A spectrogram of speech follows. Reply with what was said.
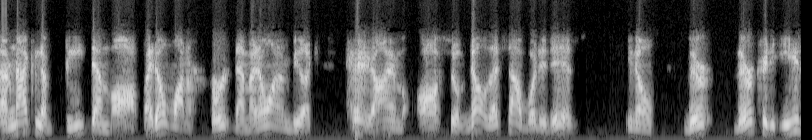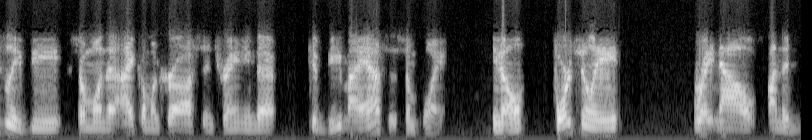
I'm not going to beat them up. I don't want to hurt them. I don't want them to be like, "Hey, I'm awesome." No, that's not what it is. You know, there there could easily be someone that I come across in training that could beat my ass at some point. You know, fortunately, right now on the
